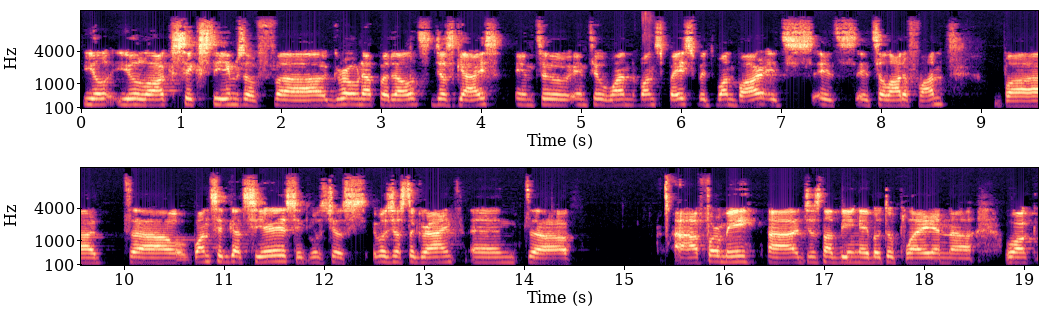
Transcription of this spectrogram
you you lock six teams of uh, grown up adults, just guys, into into one one space with one bar. It's it's it's a lot of fun, but uh, once it got serious, it was just it was just a grind, and uh, uh, for me, uh, just not being able to play and uh, walk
